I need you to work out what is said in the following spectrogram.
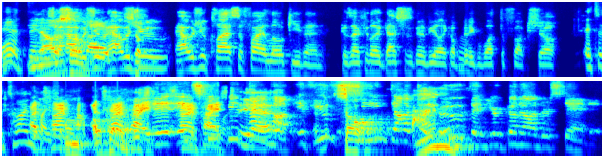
Yeah, You know, so, so- how would you how would so- you how would you classify Loki then? Because I feel like that's just going to be like a big what the fuck show. it's a time A heist. time, Um, a okay. time heist. It- time it's gonna a Yeah. time hop. If you've So, seen Doctor I'm- Who, then you're gonna understand it.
